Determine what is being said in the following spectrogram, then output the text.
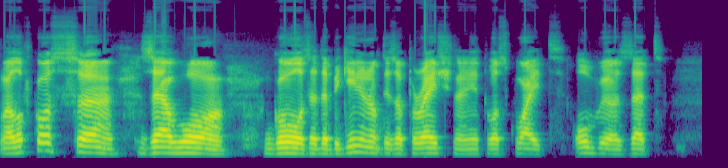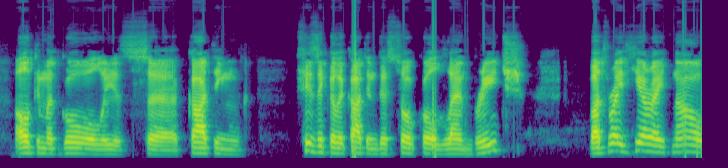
Well, of course, uh, there were goals at the beginning of this operation, and it was quite obvious that ultimate goal is uh, cutting, physically cutting the so-called land bridge but right here, right now,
